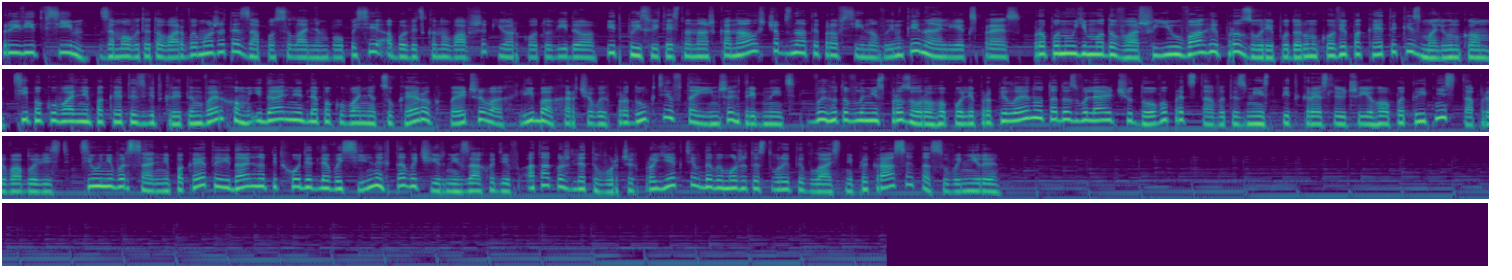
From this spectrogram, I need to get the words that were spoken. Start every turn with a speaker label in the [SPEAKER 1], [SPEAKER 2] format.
[SPEAKER 1] Привіт всім! Замовити товар ви можете за посиланням в описі або відсканувавши QR-код у відео. Підписуйтесь на наш канал, щоб знати про всі новинки на AliExpress. Пропонуємо до вашої уваги прозорі подарункові пакетики з малюнком. Ці пакувальні пакети з відкритим верхом ідеальні для пакування цукерок, печива, хліба, харчових продуктів та інших дрібниць. Виготовлені з прозорого поліпропілену та дозволяють чудово представити зміст, підкреслюючи його апетитність та привабливість. Ці універсальні пакети ідеально підходять для весільних та вечірніх заходів, а також для творчих проєктів, де ви можете створити власні прикраси та сувеніри.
